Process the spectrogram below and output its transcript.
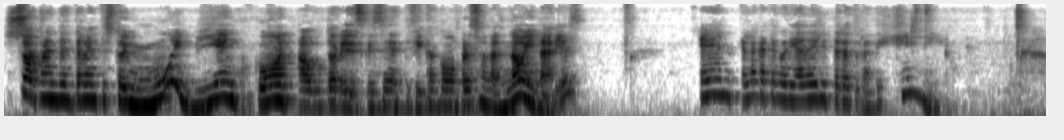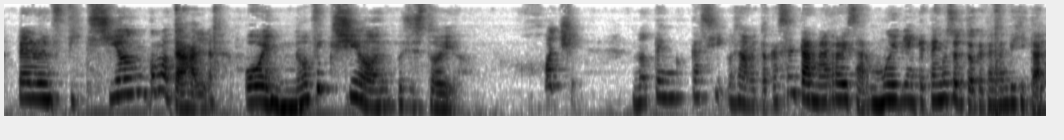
Sorprendentemente estoy muy bien con autores que se identifican como personas no binarias en, la categoría de literatura de género. Pero en ficción como tal o en no ficción, pues estoy hoche no tengo casi, o sea, me toca sentarme a revisar muy bien qué tengo, sobre todo que tengo en digital,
